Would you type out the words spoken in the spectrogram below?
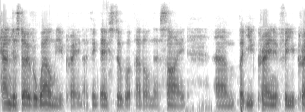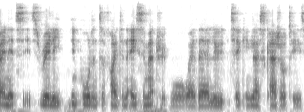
can just overwhelm Ukraine. I think they've still got that on their side. Um, but Ukraine, for Ukraine, it's it's really important to fight an asymmetric war where they're taking less casualties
